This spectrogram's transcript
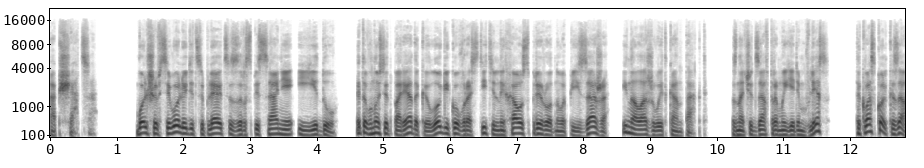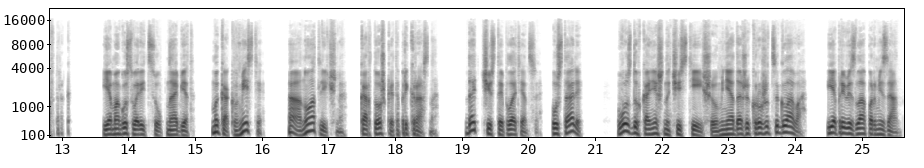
общаться. Больше всего люди цепляются за расписание и еду. Это вносит порядок и логику в растительный хаос природного пейзажа и налаживает контакт. Значит, завтра мы едем в лес? Так во сколько завтрак? Я могу сварить суп на обед. Мы как, вместе? А, ну отлично. Картошка — это прекрасно. Дать чистое полотенце. Устали? Воздух, конечно, чистейший, у меня даже кружится голова. Я привезла пармезан.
